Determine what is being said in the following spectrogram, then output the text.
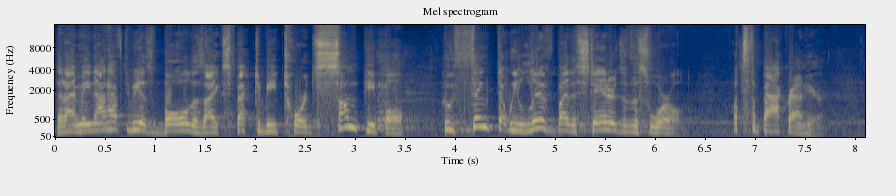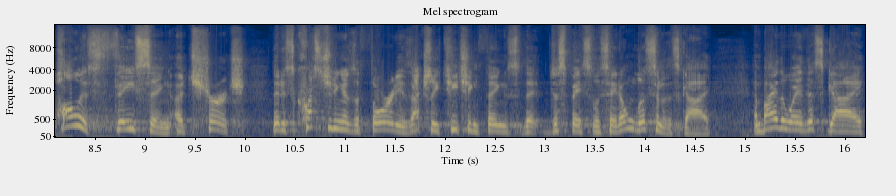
that I may not have to be as bold as I expect to be towards some people who think that we live by the standards of this world. What's the background here? Paul is facing a church that is questioning his authority, is actually teaching things that just basically say, don't listen to this guy. And by the way, this guy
